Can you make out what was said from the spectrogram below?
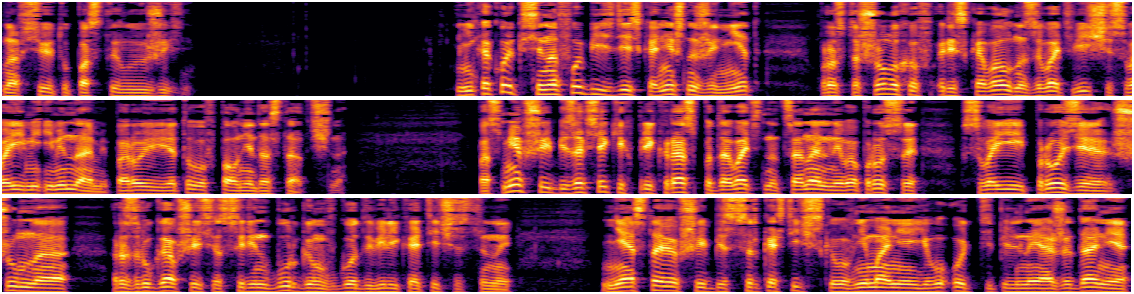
на всю эту постылую жизнь. Никакой ксенофобии здесь, конечно же, нет, просто Шолохов рисковал называть вещи своими именами, порой и этого вполне достаточно посмевший безо всяких прикрас подавать национальные вопросы в своей прозе, шумно разругавшийся с Оренбургом в годы Великой Отечественной, не оставивший без саркастического внимания его оттепельные ожидания,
